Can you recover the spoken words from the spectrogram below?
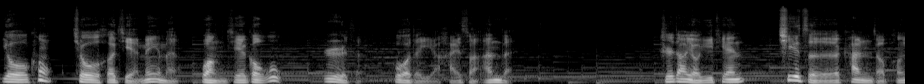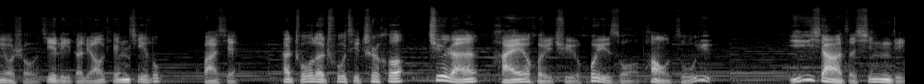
有空就和姐妹们逛街购物，日子过得也还算安稳。直到有一天，妻子看到朋友手机里的聊天记录，发现他除了出去吃喝，居然还会去会所泡足浴，一下子心底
